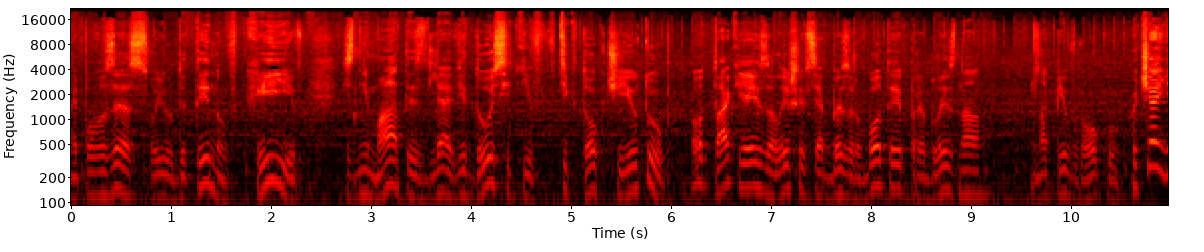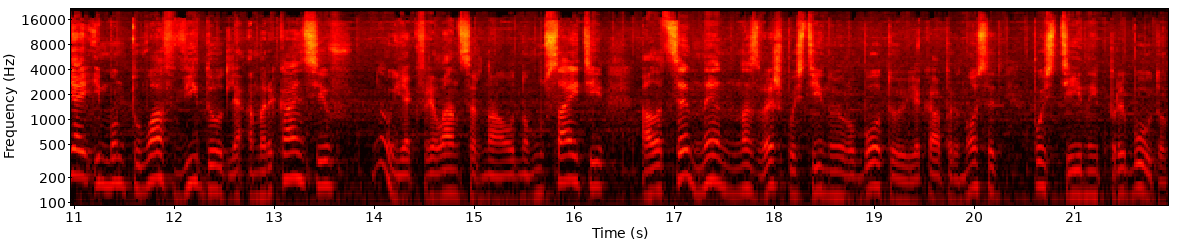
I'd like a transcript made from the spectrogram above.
не повезе свою дитину в Київ знімати для відосиків в Тікток чи Ютуб. От я і залишився без роботи приблизно на півроку. Хоча я і монтував відео для американців, ну як фрілансер на одному сайті, але це не назвеш постійною роботою, яка приносить постійний прибуток.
